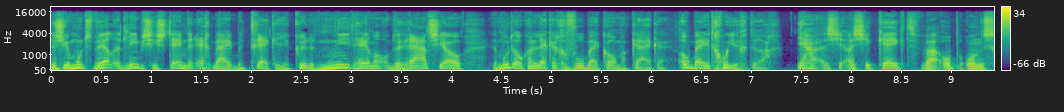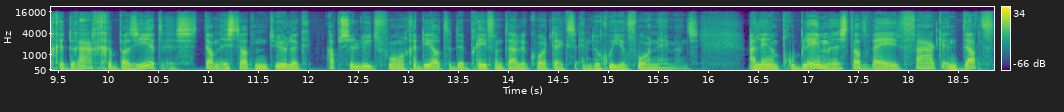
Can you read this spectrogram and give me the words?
Dus je moet wel het limbisch systeem er echt bij betrekken. Je kunt het niet helemaal op de ratio. Er moet ook een lekker gevoel bij komen kijken. Ook bij het goede gedrag. Ja, als je, als je kijkt waarop ons gedrag gebaseerd is, dan is dat natuurlijk absoluut voor een gedeelte de prefrontale cortex en de goede voornemens. Alleen het probleem is dat wij vaak in dat,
